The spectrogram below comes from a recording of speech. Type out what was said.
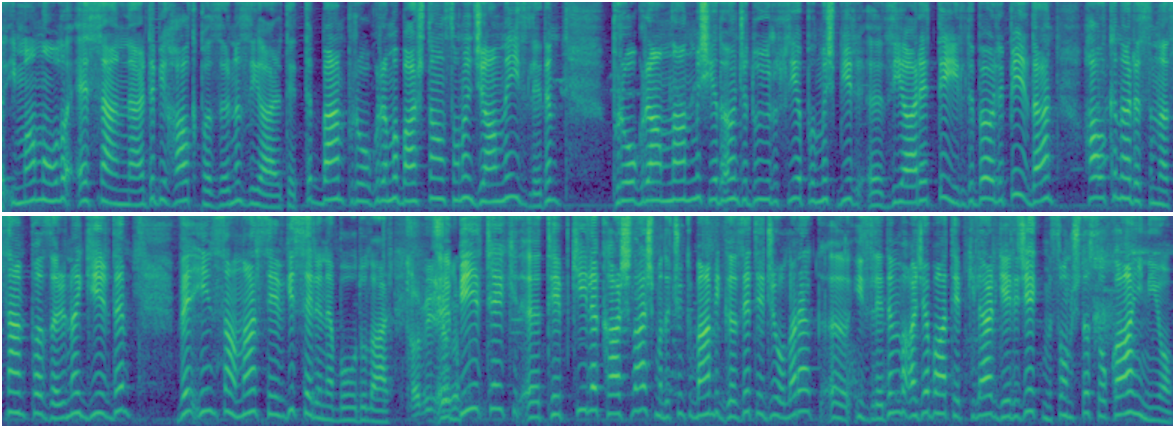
e, İmamoğlu Esenler'de bir halk pazarını ziyaret etti. Ben programı baştan sona canlı izledim. Programlanmış ya da önce duyurusu yapılmış bir e, ziyaret değildi. Böyle birden halkın arasına, semt pazarına girdi ve insanlar sevgi seline boğdular. Tabii Ee, canım. Bir tek e, tepkiyle karşılaşmadı. Çünkü ben bir gazeteci olarak e, izledim ve acaba tepkiler gelecek mi? Sonuçta sokağa iniyor.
